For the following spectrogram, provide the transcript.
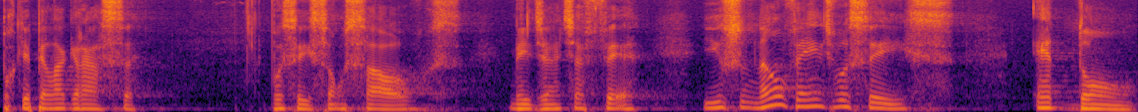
Porque pela graça vocês são salvos mediante a fé. E isso não vem de vocês, é dom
